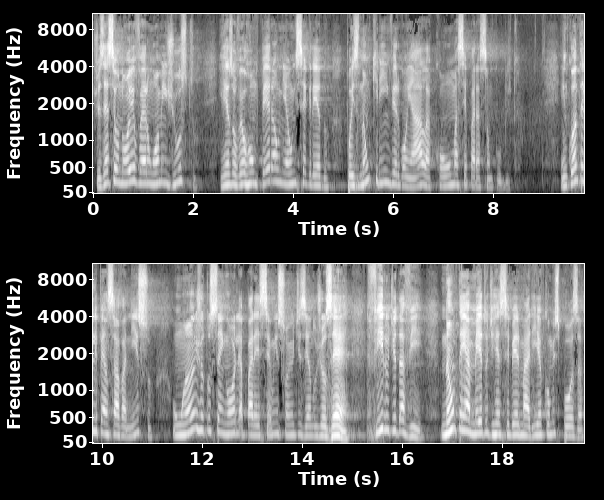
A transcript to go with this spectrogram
José, seu noivo, era um homem justo e resolveu romper a união em segredo, pois não queria envergonhá-la com uma separação pública. Enquanto ele pensava nisso, um anjo do Senhor lhe apareceu em sonho, dizendo: José, filho de Davi, não tenha medo de receber Maria como esposa,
